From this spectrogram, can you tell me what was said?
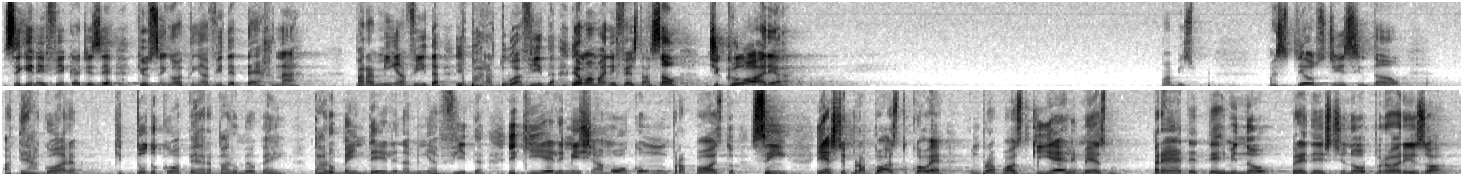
Significa dizer que o Senhor tem a vida eterna para a minha vida e para a tua vida. É uma manifestação de glória. Ó bispo, mas Deus disse então, até agora, que tudo coopera para o meu bem, para o bem dele na minha vida, e que ele me chamou com um propósito. Sim, este propósito qual é? Um propósito que ele mesmo predeterminou, predestinou, priorizou.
